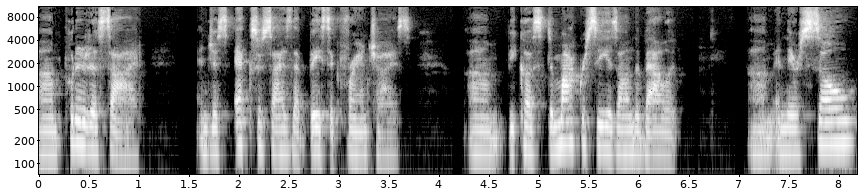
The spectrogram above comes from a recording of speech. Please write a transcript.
um, put it aside and just exercise that basic franchise um, because democracy is on the ballot. Um, and there's so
